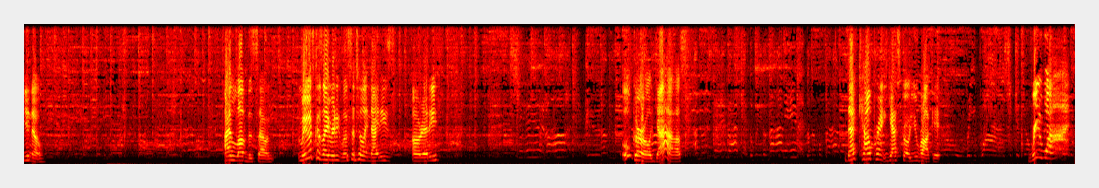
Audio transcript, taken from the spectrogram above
you know. I love the sound. Maybe it's because I already listened to like 90s already. Oh girl, yes. That cow print, yes girl, you rock it. Rewind!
